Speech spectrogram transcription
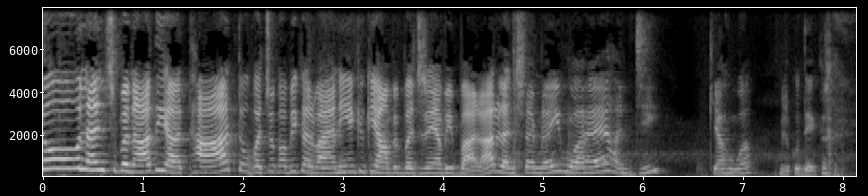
तो लंच बना दिया था तो बच्चों का भी करवाया नहीं है क्योंकि यहाँ पे बज रहे हैं अभी बारह. लंच टाइम नहीं हुआ है. हाँ जी, क्या हुआ? मेरे को देख रहा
